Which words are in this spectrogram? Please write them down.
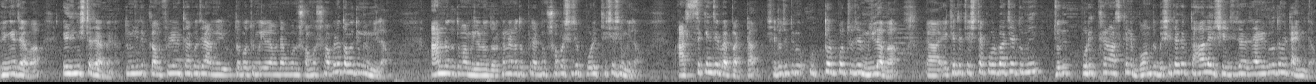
ভেঙে যাওয়া, এই জিনিসটা যাবে না। তুমি যদি কনফিডেন্ট থাকো যে আমি উত্তরপত্র মিলিয়ে আমাদের আমার কোনো সমস্যা হবে না, তবে তুমি মিলাও। আর নয়তো তোমার মিলানোর দরকার না নয়তো একদম সবার শেষে, পরীক্ষা শেষে মিলাও। আর সেকেন্ড যে ব্যাপারটা, সেটা হচ্ছে তুমি উত্তরপত্র যে মিলাবা এক্ষেত্রে চেষ্টা করবা যে তুমি যদি পরীক্ষার মাঝখানে বন্ধ বেশি থাকে, তাহলে সেই জায়গাগুলো তুমি টাইম দাও।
